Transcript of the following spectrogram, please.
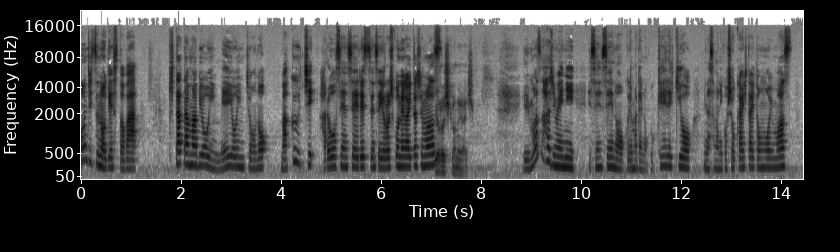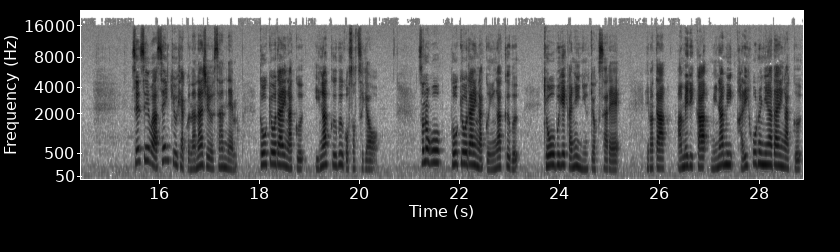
本日のゲストは北玉病院名誉院長の幕内春夫先生です。先生よろしくお願いいたします。よろしくお願いします。えーまずはじめにえー先生のこれまでのご経歴を皆様にご紹介したいと思います。先生は1973年東京大学医学部ご卒業。その後東京大学医学部胸部外科に入局されえーまたアメリカ南カリフォルニア大学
